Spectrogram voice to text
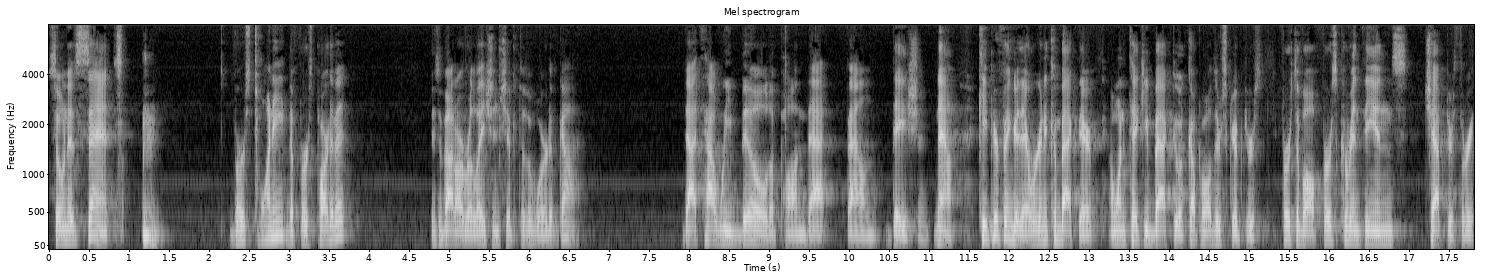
So, in a sense, verse 20, the first part of it, is about our relationship to the Word of God. That's how we build upon that foundation. Now, Keep your finger there. We're going to come back there. I want to take you back to a couple other scriptures. First of all, 1 Corinthians chapter 3.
